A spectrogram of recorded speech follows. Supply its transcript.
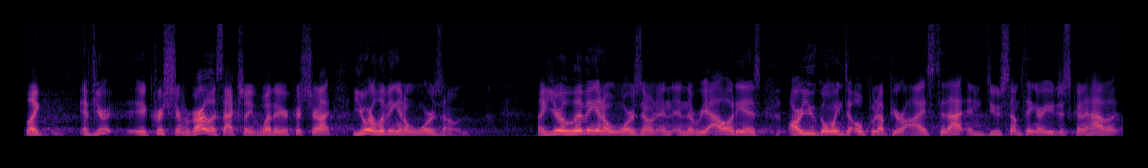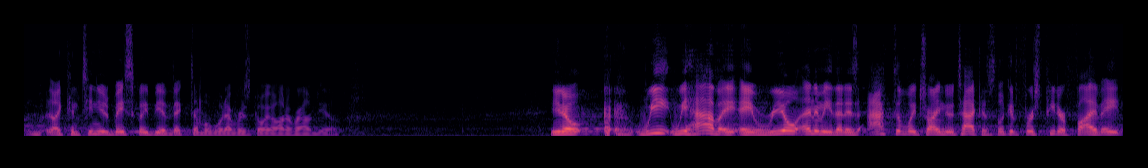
Like, if you're a Christian, regardless actually whether you're a Christian or not, you are living in a war zone. Like you're living in a war zone, and, and the reality is, are you going to open up your eyes to that and do something, or are you just going to have a, like continue to basically be a victim of whatever's going on around you? You know, we, we have a, a real enemy that is actively trying to attack us. Look at 1 Peter 5 8.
